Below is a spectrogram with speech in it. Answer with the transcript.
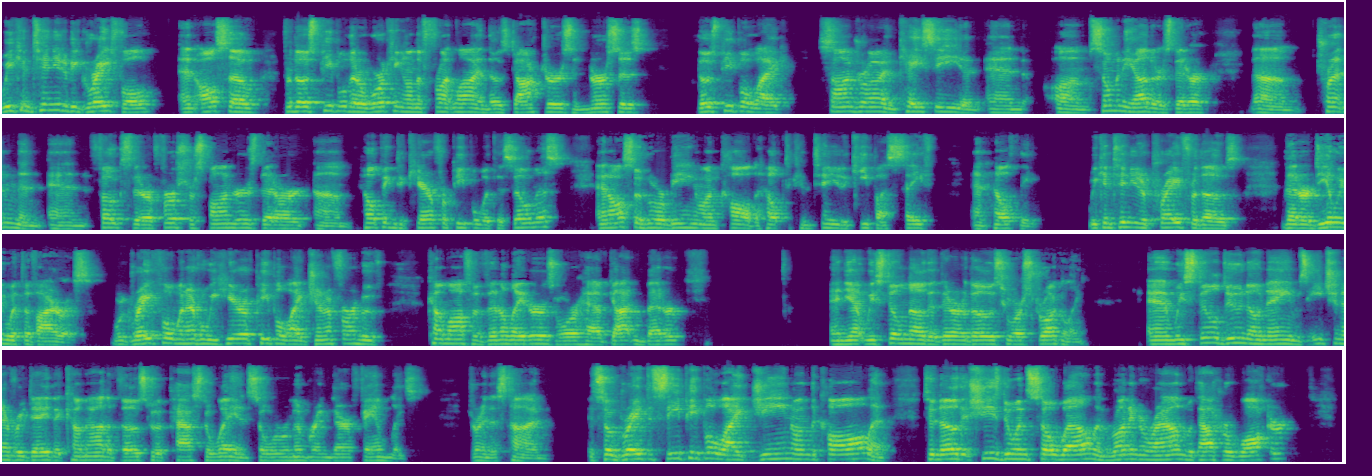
We continue to be grateful, and also for those people that are working on the front line, those doctors and nurses, those people like Sandra and Casey and and um, so many others that are um, Trenton and and folks that are first responders that are um, helping to care for people with this illness, and also who are being on call to help to continue to keep us safe and healthy. We continue to pray for those that are dealing with the virus. We're grateful whenever we hear of people like Jennifer who've come off of ventilators or have gotten better. And yet we still know that there are those who are struggling. And we still do know names each and every day that come out of those who have passed away. And so we're remembering their families during this time. It's so great to see people like Jean on the call and to know that she's doing so well and running around without her walker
